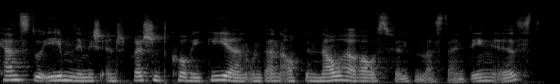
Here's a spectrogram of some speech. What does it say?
kannst du eben nämlich entsprechend korrigieren und dann auch genau herausfinden, was dein Ding ist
